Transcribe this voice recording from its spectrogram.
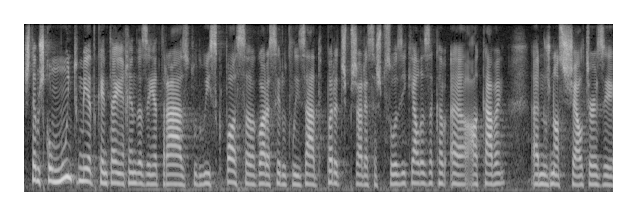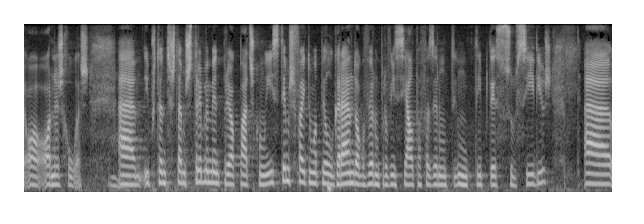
Estamos com muito medo, quem tem rendas em atraso, tudo isso, que possa agora ser utilizado para despejar essas pessoas e que elas acabem nos nossos shelters ou, ou nas ruas. Uhum. e, portanto, estamos extremamente preocupados com isso. Temos feito um apelo grande ao Governo Provincial para fazer um, um tipo desses subsídios. Uh,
